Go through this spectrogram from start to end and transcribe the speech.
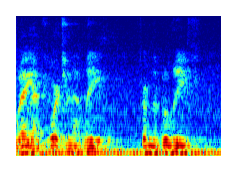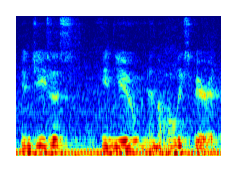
away, unfortunately, from the belief in Jesus, in you, and the Holy Spirit.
